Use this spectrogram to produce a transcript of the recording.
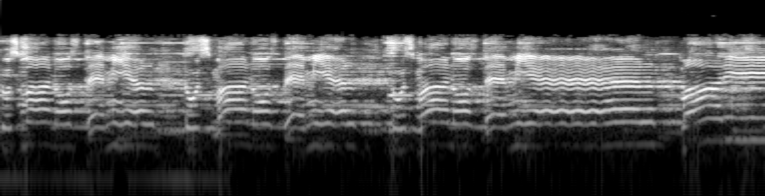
tus manos de miel, tus manos de miel, tus manos de miel, María.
